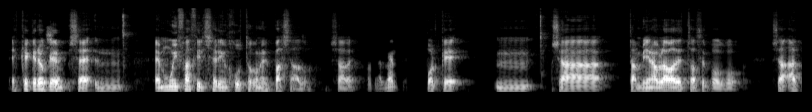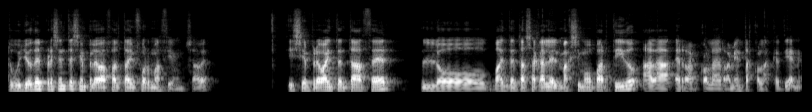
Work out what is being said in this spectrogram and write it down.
Es que creo que mm, es muy fácil ser injusto con el pasado, ¿sabes? Totalmente. Porque, mm, o sea, también hablaba de esto hace poco. O sea, a tu yo del presente siempre le va a faltar información, ¿sabes? Y siempre va a intentar hacer lo. va a intentar sacarle el máximo partido a la con las herramientas con las que tiene.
